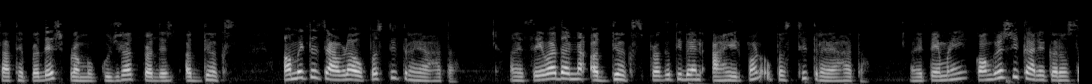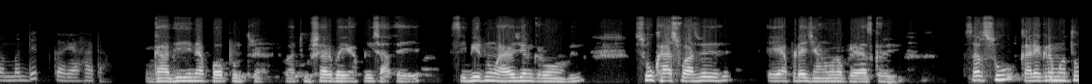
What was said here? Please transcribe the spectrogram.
સાથે પ્રદેશ પ્રમુખ, ગુજરાત પ્રદેશ અધ્યક્ષ અમિત ચાવડા ઉપસ્થિત રહ્યા હતા અને સેવાદળના અધ્યક્ષ પ્રગતિબેન આહિર પણ ઉપસ્થિત રહ્યા હતા અને તેમણે કોંગ્રેસી કાર્યકરો સંબંધિત કર્યા હતા. ગાંધીજીના પપુત્ર એવા તુષારભાઈ આપણી સાથે શિબિરનું આયોજન કરવામાં આવ્યું. શું ખાસ વાત એ આપણે જાણવાનો પ્રયાસ કર્યો. સર, શું કાર્યક્રમ હતો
